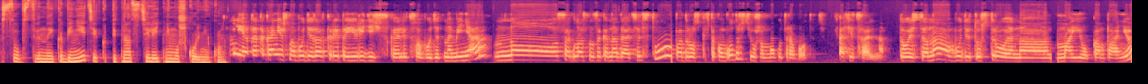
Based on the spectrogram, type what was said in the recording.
собственный кабинетик 15-летнему школьнику? Нет, это, конечно, будет открытое юридическое лицо будет на меня, но согласно законодательству подростки в таком возрасте уже могут работать официально. То есть она будет устроена в мою компанию,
